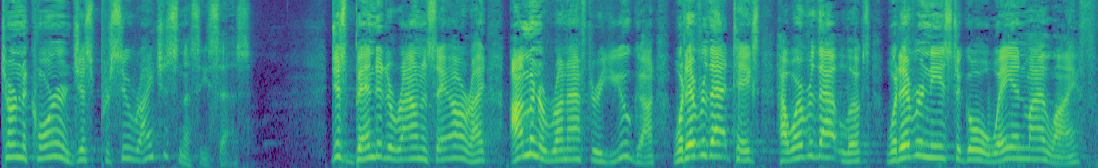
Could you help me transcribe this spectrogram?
turn the corner and just pursue righteousness, he says. Just bend it around and say, All right, I'm going to run after you, God. Whatever that takes, however that looks, whatever needs to go away in my life,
